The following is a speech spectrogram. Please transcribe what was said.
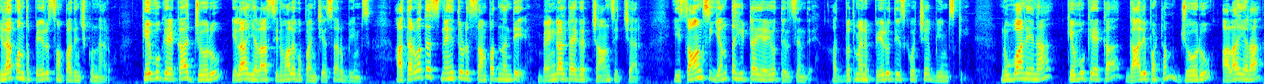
ఇలా కొంత పేరు సంపాదించుకున్నారు. కెవ్వు కేక జోరు ఇలా ఎలా సినిమాలకు పనిచేశారు భీమ్స్. ఆ తర్వాత స్నేహితుడు సంపత్ నంది బెంగాల్ టైగర్ ఛాన్స్ ఇచ్చారు. ఈ సాంగ్స్ ఎంత హిట్ అయ్యాయో తెలిసిందే. అద్భుతమైన పేరు తీసుకొచ్చే భీమ్స్కి. నువ్వా నేనా కెవ్వు కేక గాలిపటం జోరు అలా ఎలా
